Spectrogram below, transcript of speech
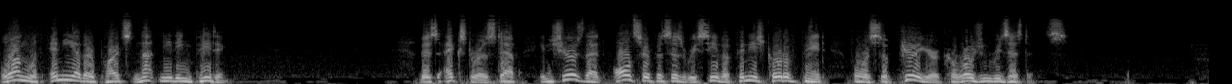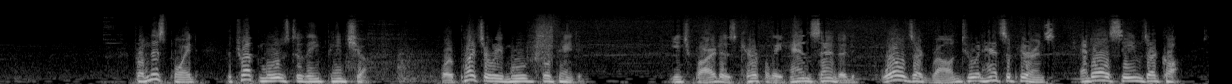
along with any other parts not needing painting. This extra step ensures that all surfaces receive a finished coat of paint for superior corrosion resistance. From this point, the truck moves to the paint shop, where parts are removed for painting. Each part is carefully hand sanded, welds are ground to enhance appearance, and all seams are caulked.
